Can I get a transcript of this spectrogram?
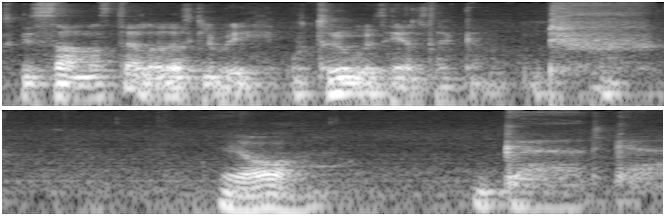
Ska vi sammanställa? Det skulle bli otroligt heltäckande. Ja. God, God.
